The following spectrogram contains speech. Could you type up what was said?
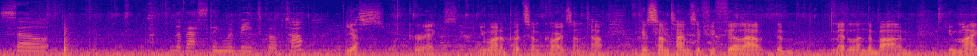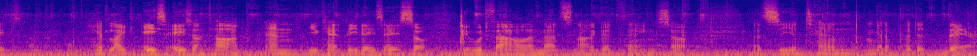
So the best thing would be to go up top. Yes, correct. You want to put some cards on top because sometimes if you fill out the middle and the bottom, you might hit like ace ace on top and you can't beat ace ace, so you would foul, and that's not a good thing. So let's see a 10. I'm gonna put it there.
